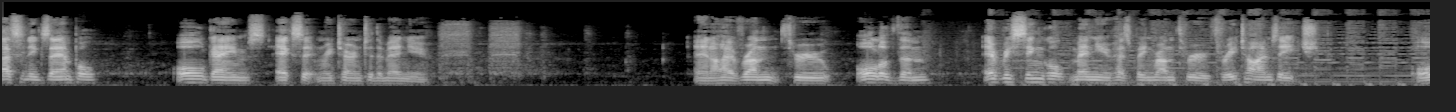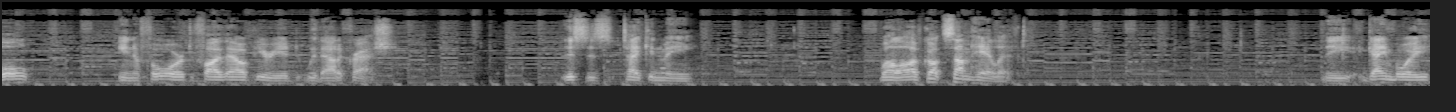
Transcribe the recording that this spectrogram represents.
That's an example. All games exit and return to the menu. And I have run through all of them. Every single menu has been run through three times each. All in a four to five hour period without a crash. This has taken me. Well, I've got some hair left. The Game Boy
